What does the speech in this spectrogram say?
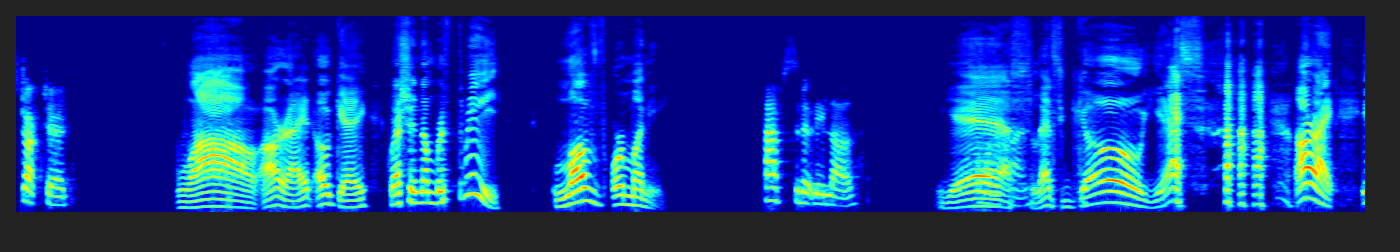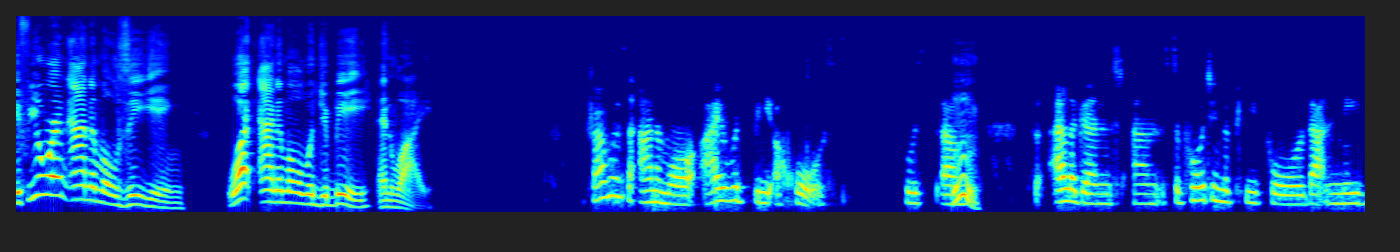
structured wow all right okay question number three love or money? Absolutely love. Yes, let's go. Yes. All right. If you were an animal, Ziying, what animal would you be and why? If I was an animal, I would be a horse who's um, Mm, elegant and supporting the people that need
